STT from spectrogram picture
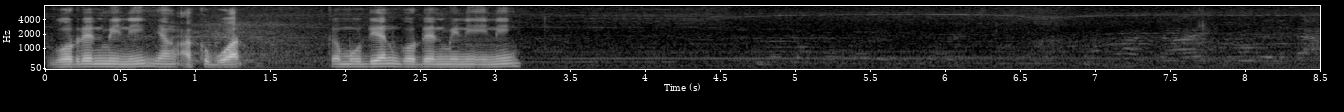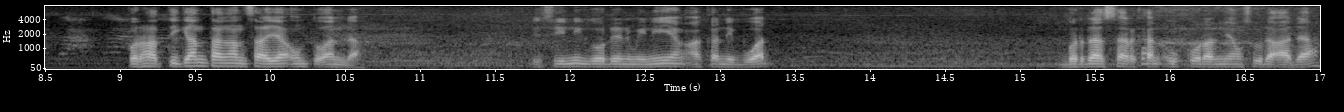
Gorden mini yang aku buat. Kemudian gorden mini ini Perhatikan tangan saya untuk Anda. Di sini gorden mini yang akan dibuat berdasarkan ukuran yang sudah ada.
